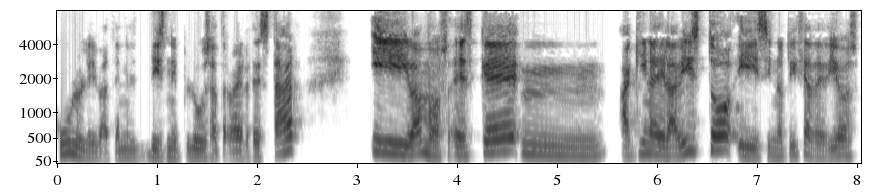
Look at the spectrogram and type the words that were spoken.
Hulu, le iba a tener Disney Plus a través de Star. Y vamos, es que mm, aquí nadie la ha visto y sin noticias de Dios.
